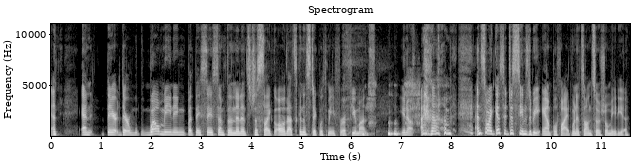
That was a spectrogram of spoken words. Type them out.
and and they're they're well meaning but they say something and it's just like oh that's going to stick with me for a few months. You know um, and so i guess it just seems to be amplified when it's on social media.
